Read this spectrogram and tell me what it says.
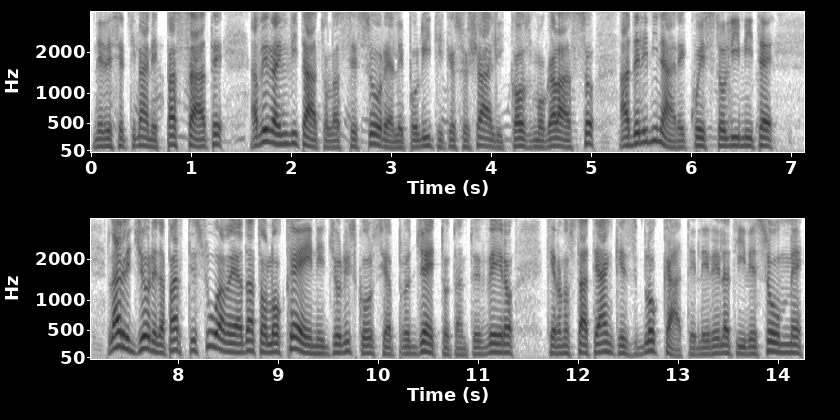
nelle settimane passate aveva invitato l'assessore alle politiche sociali Cosmo Galasso ad eliminare questo limite. La Regione da parte sua aveva dato l'ok nei giorni scorsi al progetto, tanto è vero che erano state anche sbloccate le relative somme.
